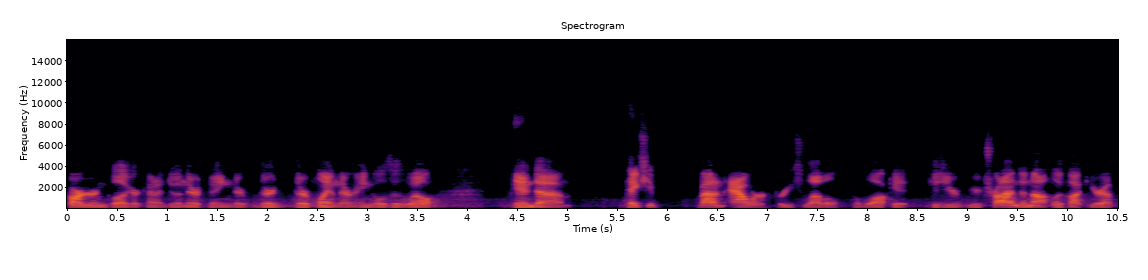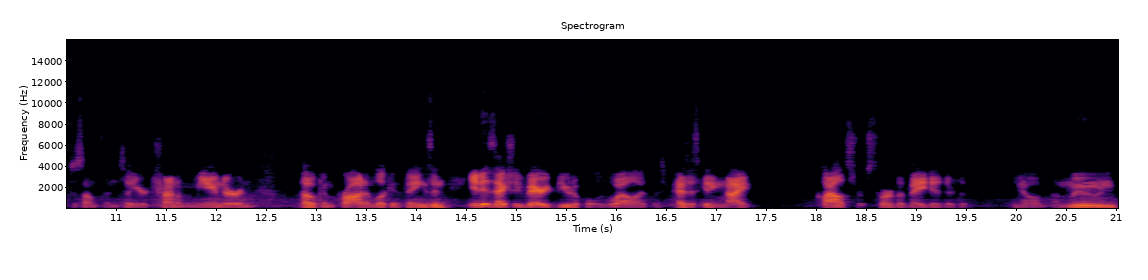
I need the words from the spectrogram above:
Carter and Glug are kind of doing their thing. They're they're they're playing their angles as well, and um, it takes you about an hour for each level to walk it because you're you're trying to not look like you're up to something. So you're trying to meander and poke and prod and look at things, and it is actually very beautiful as well as it's getting night. Clouds sort of abated. There's a you know a moon,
